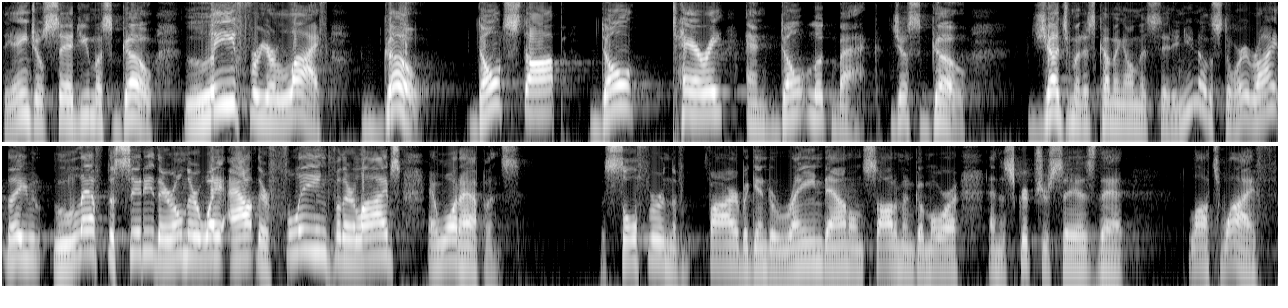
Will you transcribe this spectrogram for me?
The angels said, You must go. Leave for your life. Go. Don't stop. Don't tarry. And don't look back. Just go. Judgment is coming on this city. And you know the story, right? They left the city, they're on their way out, they're fleeing for their lives, and what happens? The sulfur and the fire begin to rain down on Sodom and Gomorrah, and the scripture says that Lot's wife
